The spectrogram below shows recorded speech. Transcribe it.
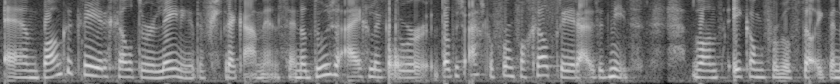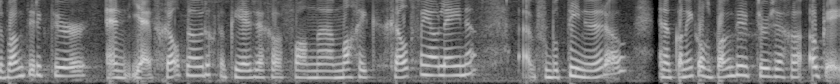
En banken creëren geld door leningen te verstrekken aan mensen. En dat doen ze eigenlijk door, dat is eigenlijk een vorm van geld creëren uit het niets. Want ik kan bijvoorbeeld, stel ik ben de bankdirecteur en jij hebt geld nodig, dan kun jij zeggen van eh, mag ik geld van jou lenen? Bijvoorbeeld 10 euro. En dan kan ik als bankdirecteur zeggen: Oké,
